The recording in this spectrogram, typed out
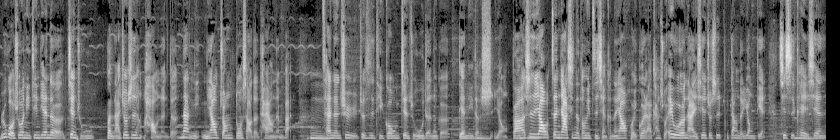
如果说你今天的建筑物本来就是很耗能的，那你你要装多少的太阳能板？嗯，才能去就是提供建筑物的那个电力的使用，嗯、反而是要增加新的东西之前，可能要回归来看说，哎、欸，我有哪一些就是不当的用电，其实可以先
